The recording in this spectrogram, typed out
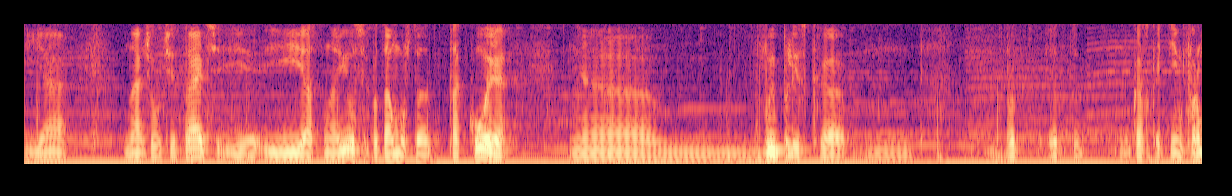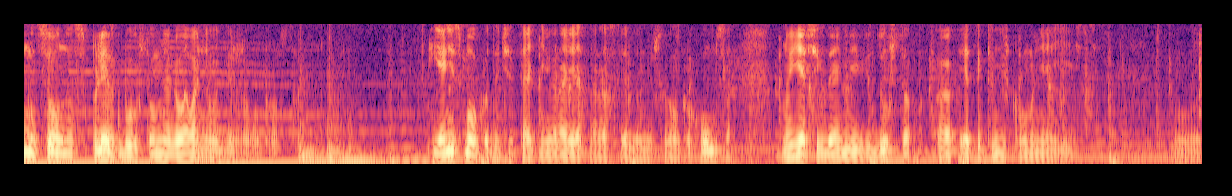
И я начал читать и, и остановился, потому что такое э, выплеск э, вот этот ну как сказать, информационный всплеск был, что у меня голова не выдержала просто. Я не смог дочитать невероятное расследование Шерлока Холмса, но я всегда имею в виду, что э, эта книжка у меня есть. Вот.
